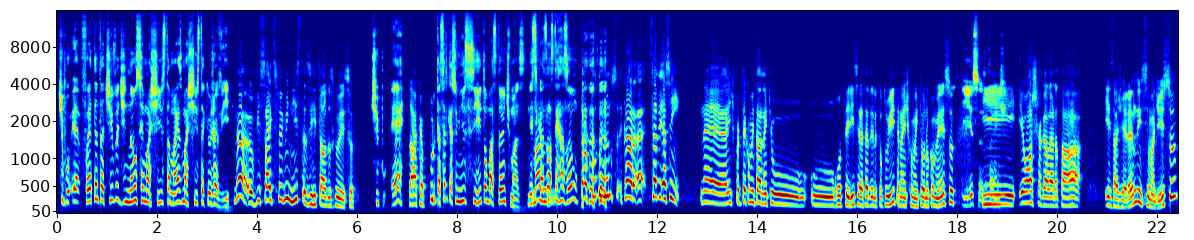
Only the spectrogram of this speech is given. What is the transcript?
Tipo, é- foi a tentativa de não ser machista mais machista que eu já vi. Não, eu vi sites feministas irritados com isso. Tipo, é. Saca? Por Tá certo que as feministas se irritam bastante, mas nesse Mas- caso elas têm razão. Tá todo mundo. Cara, é, sabe, assim. Né, a gente pode ter comentado, né, que o, o roteirista ele até deletou o Twitter, né? A gente comentou no começo. Isso, exatamente. E eu acho que a galera tá exagerando em cima disso,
